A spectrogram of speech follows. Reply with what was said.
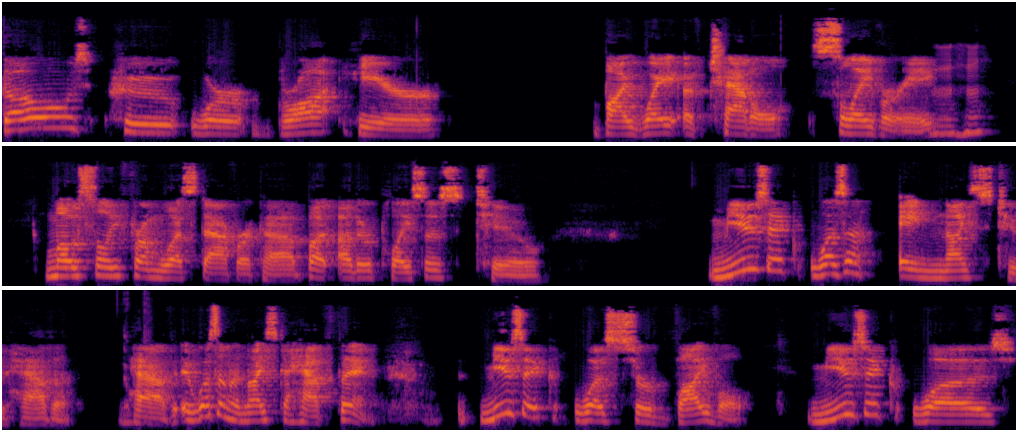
those who were brought here by way of chattel slavery, mm-hmm. mostly from West Africa, but other places too. Music wasn't a nice to have it. Have it wasn't a nice to have thing. Music was survival. Music was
